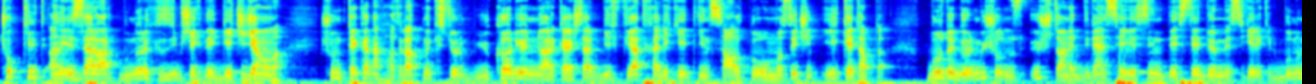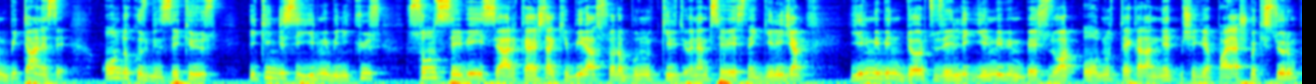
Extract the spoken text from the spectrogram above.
Çok kilit analizler var. Bunları hızlı bir şekilde geçeceğim ama şunu tekrardan hatırlatmak istiyorum. Yukarı yönlü arkadaşlar bir fiyat hareketliğin sağlıklı olması için ilk etapta burada görmüş olduğunuz 3 tane direnç seviyesinin desteğe dönmesi gerekir. Bunun bir tanesi 19.800, ikincisi 20.200, Son seviye ise arkadaşlar ki biraz sonra bunun kilit önem seviyesine geleceğim. 20.450-20.500 dolar olduğunu tekrardan net bir şekilde paylaşmak istiyorum.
